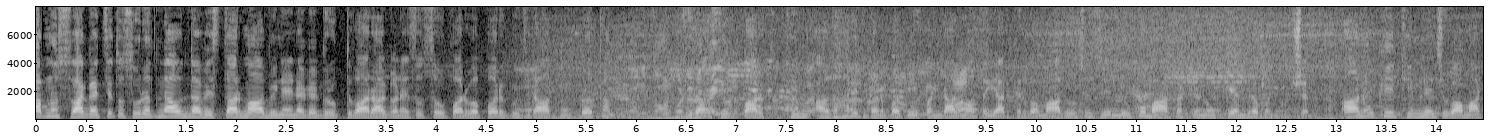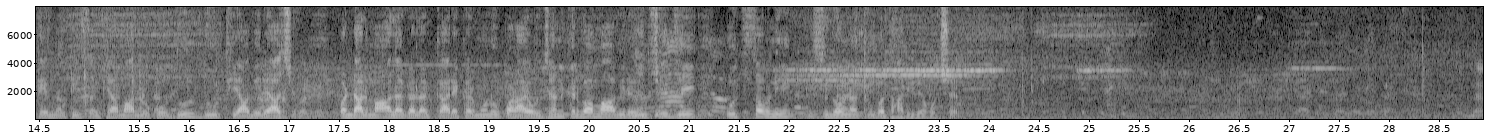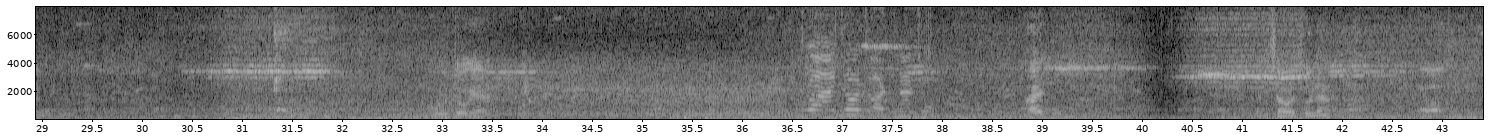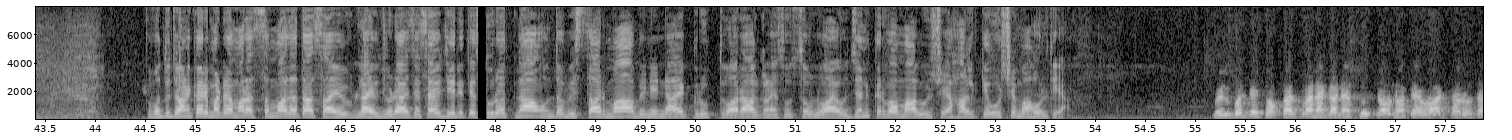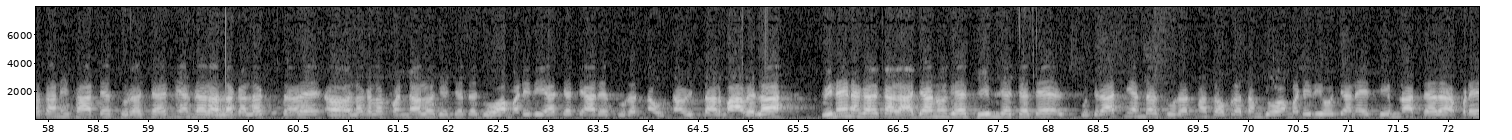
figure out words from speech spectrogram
આપનું સ્વાગત છે. તો સુરતના ઉદના વિસ્તારમાં વિનયનગર ગ્રુપ દ્વારા ગણેશ ઉત્સવ પર્વ પર ગુજરાતનું પ્રથમ જુરાસિક પાર્ક થીમ આધારિત ગણપતિ પંડાલમાં તૈયાર કરવામાં આવ્યું છે, જે લોકોમાં આકર્ષણનું કેન્દ્ર બન્યું છે. આ અનોખી થીમને જોવા માટે મોટી સંખ્યામાં લોકો દૂર દૂરથી આવી રહ્યા છે. પંડાલમાં અલગ અલગ કાર્યક્રમોનું પણ આયોજન કરવામાં આવી રહ્યું છે, જે ઉત્સવની રોનક વધારી રહ્યો છે. ભૂલ તો ગયા. જો આ જો જોડના જો. પૈસા વસૂલ્યા તો વધુ જાણકારી માટે અમારા સંવાદદાતા સાહેબ લાઈવ જોડાયા છે. સાહેબ જે રીતે સુરતના ઊંધો વિસ્તારમાં વિનય નાયક ગ્રુપ દ્વારા ગણેશ ઉત્સવનું આયોજન કરવામાં આવ્યું છે હાલ કેવું છે માહોલ ત્યાં? બિલકુલ તે ચોક્કસપણે ગણેશ ઉત્સવનો તહેવાર શરૂ થતાની સાથે સુરત શહેરની અંદર અલગ અલગ સ્થળે અલગ અલગ પંડાલો જે છે તે જોવા મળી રહ્યા છે. ત્યારે સુરતના ઉધના વિસ્તારમાં આવેલા વિનયનગર કા રાજાનું જે થીમ જે છે તે ગુજરાતની અંદર સુરતમાં સૌપ્રથમ જોવા મળી રહ્યું છે અને એ થીમના અત્યારે આપણે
